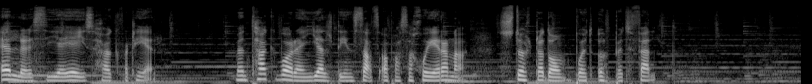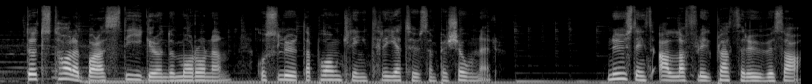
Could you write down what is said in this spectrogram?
eller CIAs högkvarter. Men tack vare en hjälteinsats av passagerarna störtar de på ett öppet fält. Dödstalet bara stiger under morgonen och slutar på omkring 3000 personer. Nu stängs alla flygplatser i USA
